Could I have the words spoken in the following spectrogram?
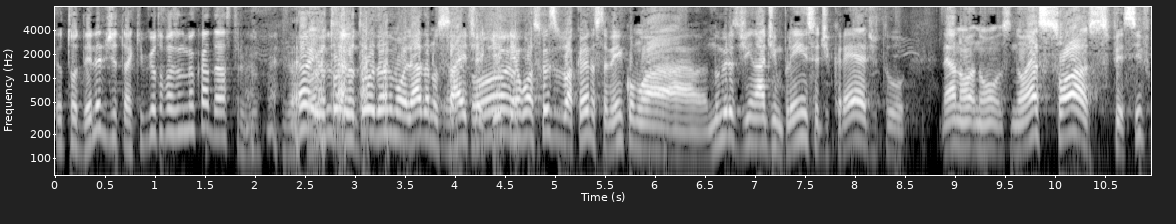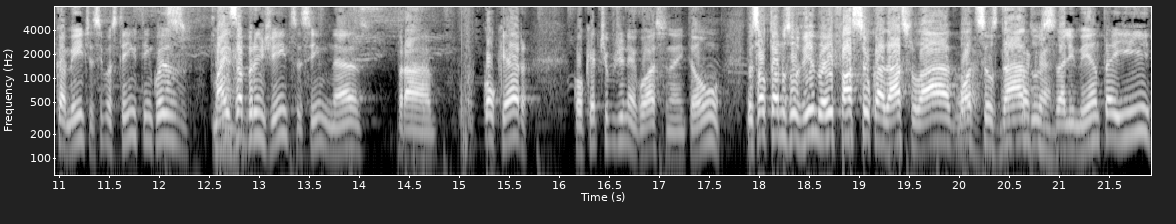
eu tô dele a digitar aqui porque eu tô fazendo meu cadastro, viu? Não, eu, tô, eu tô dando uma olhada no site tô... aqui, tem algumas coisas bacanas também, como a números de inadimplência, de crédito, né? Não, não, não é só especificamente assim, mas tem, tem coisas mais abrangentes, assim, né? Para qualquer qualquer tipo de negócio, né? Então, o pessoal que está nos ouvindo aí, faça seu cadastro lá, bota seus dados, bacana. alimenta e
